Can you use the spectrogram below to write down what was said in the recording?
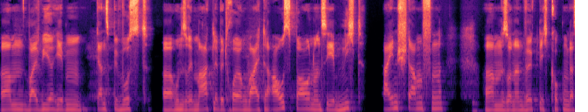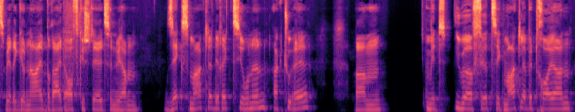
ähm, weil wir eben ganz bewusst äh, unsere Maklerbetreuung weiter ausbauen und sie eben nicht einstampfen, ähm, sondern wirklich gucken, dass wir regional breit aufgestellt sind. Wir haben sechs Maklerdirektionen aktuell. Ähm, mit über 40 Maklerbetreuern.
